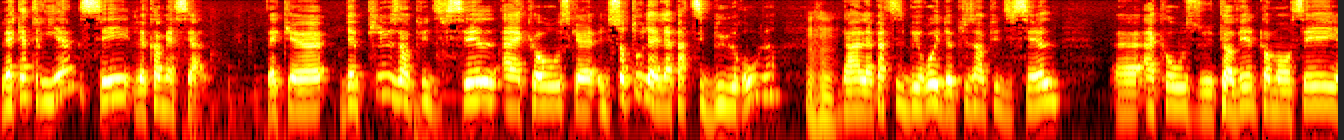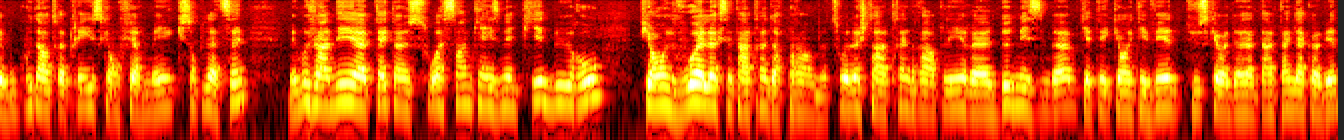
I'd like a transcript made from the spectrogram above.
Le quatrième, c'est le commercial. Fait que de plus en plus difficile à cause que, surtout la, partie bureau, là, mm-hmm. dans la partie du bureau est de plus en plus difficile euh, à cause du COVID, comme on sait. Il y a beaucoup d'entreprises qui ont fermé, qui sont plus là-dessus. Mais moi, j'en ai euh, peut-être un 75 000 pieds de bureau. Puis on le voit là que c'est en train de reprendre. Tu vois, là, je suis en train de remplir euh, deux de mes immeubles qui, étaient, qui ont été vides jusqu'à dans le temps de la COVID.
